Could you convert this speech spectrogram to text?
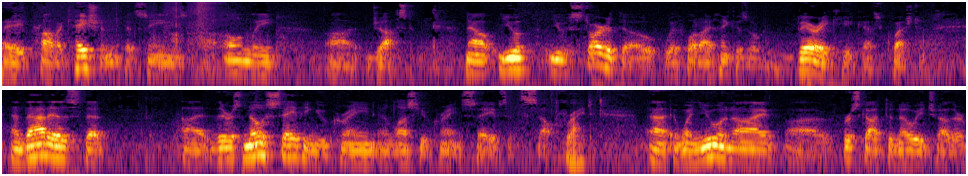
a, a provocation. It seems uh, only uh, just. Now, you, you started, though, with what I think is a very key question, and that is that uh, there's no saving Ukraine unless Ukraine saves itself. Right. Uh, when you and I uh, first got to know each other,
